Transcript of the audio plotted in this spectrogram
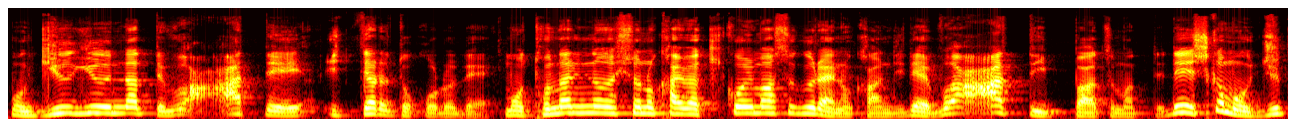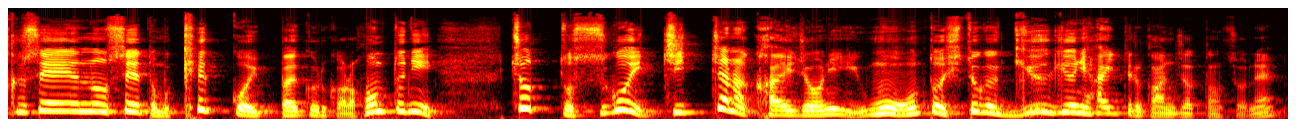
もうぎゅうぎゅうになって、わーって行ってあるところで、もう隣の人の会話聞こえますぐらいの感じで、わーっていっぱい集まって、で、しかも塾生の生徒も結構いっぱい来るから、本当にちょっとすごいちっちゃな会場に、もう本当人がぎゅうぎゅうに入ってる感じだったんですよね。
